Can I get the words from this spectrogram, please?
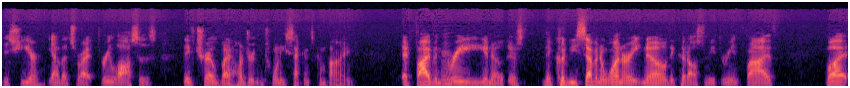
this year. Yeah, that's right. Three losses. They've trailed by 120 seconds combined. At five and mm. three, you know, there's they could be seven and one or eight. No, they could also be three and five. But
